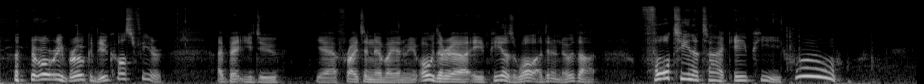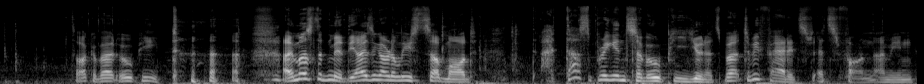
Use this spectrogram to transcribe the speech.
you're already broken, do you cause fear? I bet you do. Yeah, frighten nearby enemy. Oh, they're uh, AP as well, I didn't know that. 14 attack AP, whoo! Talk about OP. I must admit, the Isengard Unleashed submod does bring in some OP units, but to be fair, it's it's fun. I mean,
